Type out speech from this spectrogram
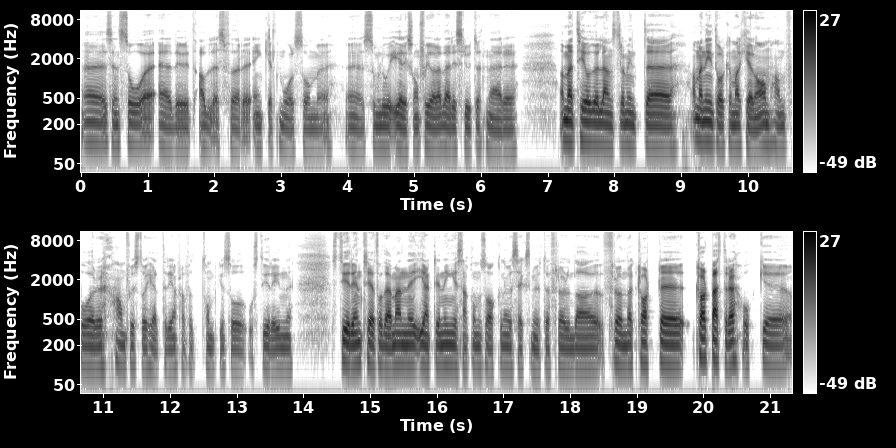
Eh, sen så är det ett alldeles för enkelt mål som, eh, som Louis Eriksson får göra där i slutet när ja, men Theodor Lennström inte, ja, men inte orkar markera om, Han får, han får stå helt ren framför Tomkins och, och styra in, styra in 3-2 där. Men egentligen inget snack om saken över sex minuter. Frölunda, Frölunda klart, eh, klart bättre och, eh,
